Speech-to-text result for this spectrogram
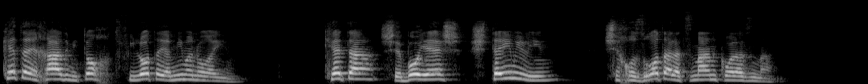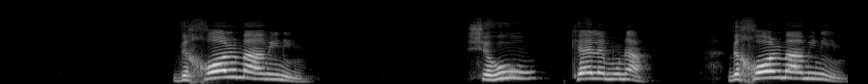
קטע אחד מתוך תפילות הימים הנוראים. קטע שבו יש שתי מילים שחוזרות על עצמן כל הזמן. וכל מאמינים שהוא כל אמונה, וכל מאמינים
